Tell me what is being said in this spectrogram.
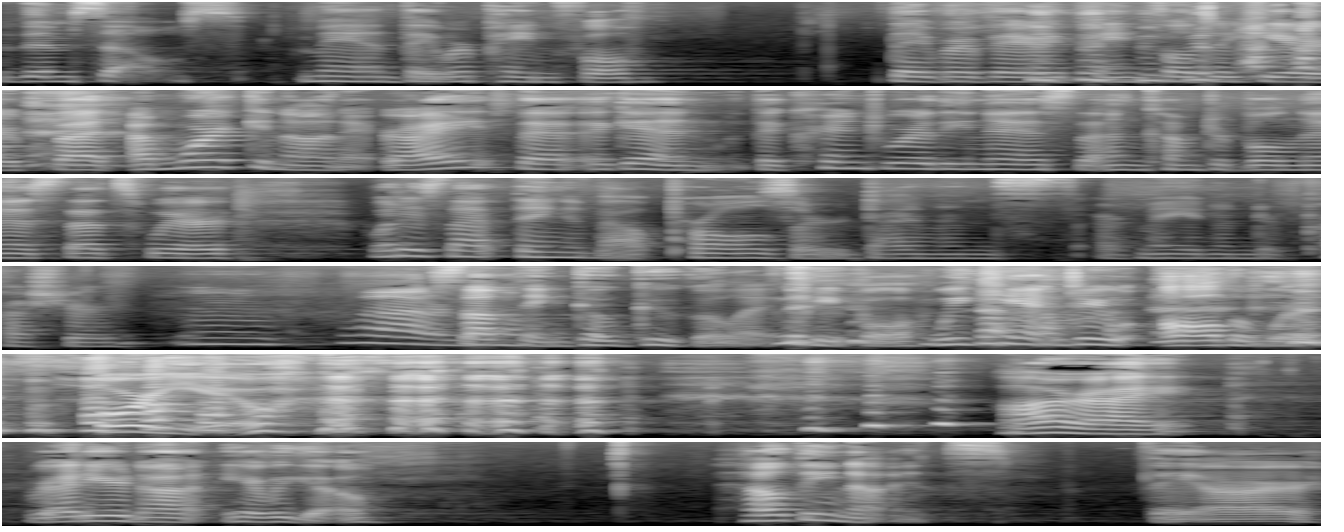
themselves. Man, they were painful. They were very painful to hear, but I'm working on it, right? The again, the cringeworthiness, the uncomfortableness, that's where what is that thing about pearls or diamonds are made under pressure? Mm, Something. Know. Go Google it, people. we can't do all the work for you. all right. Ready or not, here we go. Healthy nines. They are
